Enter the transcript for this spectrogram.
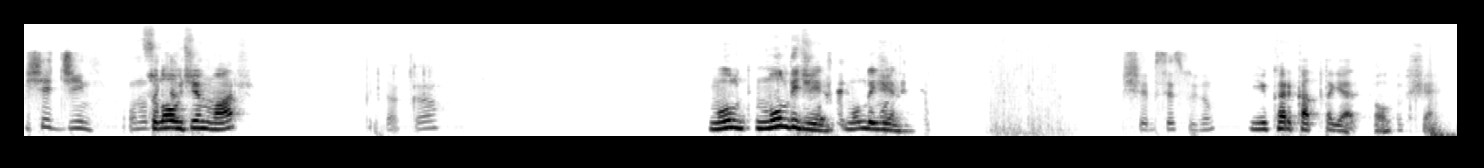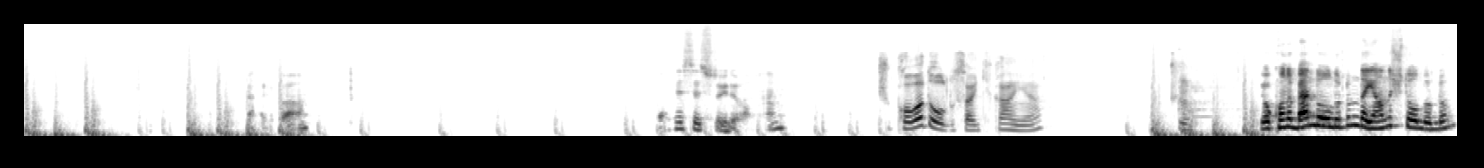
Bir şey Gin. Onu Slow kendi- Jim var. Bir dakika. Mul Muldigin. Muldi- Muldigin. Muldigin. Bir şey bir ses duydum. Yukarı katta gel oldu şey. Galiba. Ben ne ses duydum ama. Şu kova da oldu sanki kan ya. Şu. Yok onu ben doldurdum da yanlış doldurdum.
